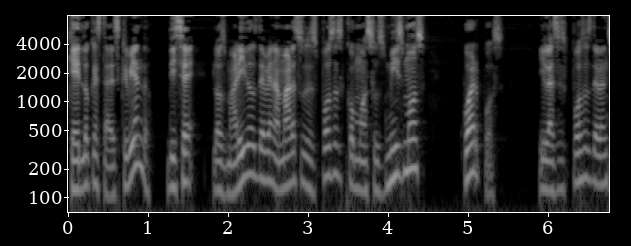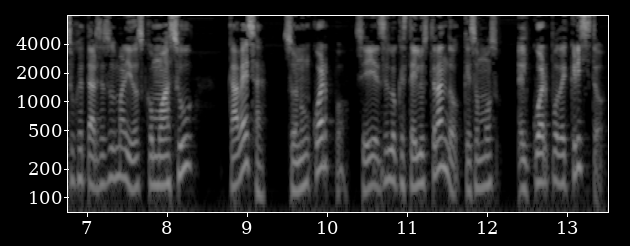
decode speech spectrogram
¿Qué es lo que está describiendo? Dice, los maridos deben amar a sus esposas como a sus mismos cuerpos, y las esposas deben sujetarse a sus maridos como a su cabeza. Son un cuerpo, ¿sí? Eso es lo que está ilustrando, que somos el cuerpo de Cristo,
